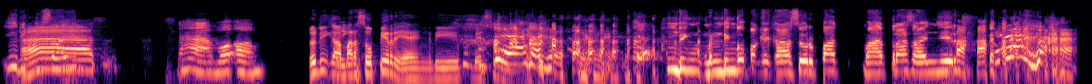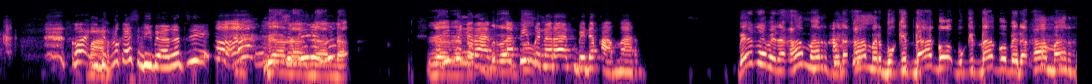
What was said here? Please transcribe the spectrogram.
Iya dipisahin. ah, ah bohong Lu di kamar supir ya yang di basement. Mending mending gue pakai kasur pat matras anjir. Kok hidup lu kayak sedih banget sih? Enggak enggak enggak enggak. Nggak, tapi beneran tapi itu beneran beda kamar beda beda kamar, beda kamar. Bukit Dago, Bukit Dago beda kamar.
